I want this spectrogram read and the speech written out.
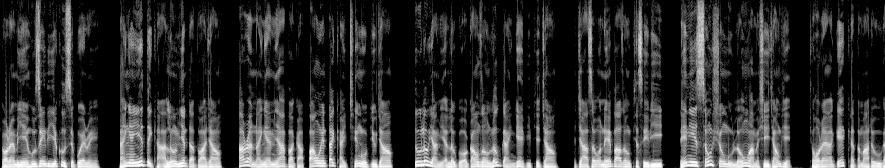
ဂျော်ဒန်ဘရင်ဟူစိန်သည်ယခုစစ်ပွဲတွင်နိုင်ငံရေးသိက္ခာအလွန်မြင့်တက်သွားကြောင်းအာရပ်နိုင်ငံများဘက်ကပါဝင်တိုက်ခိုက်ခြင်းကိုပြုကြောင်းသူလုပ်ရမည့်အလုပ်ကိုအကောင်းဆုံးလုပ်ကင်ခဲ့ပြီးဖြစ်ကြောင်း အကြဆုံးအ ਨੇ ပါဆုံးဖြစ်စေပြီးနေမြေဆုံးရှုံးမှုလုံးဝမရှိကြောင်းဖြင့်ဂျော်ဒန်အကဲခတ်သမားတို့က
